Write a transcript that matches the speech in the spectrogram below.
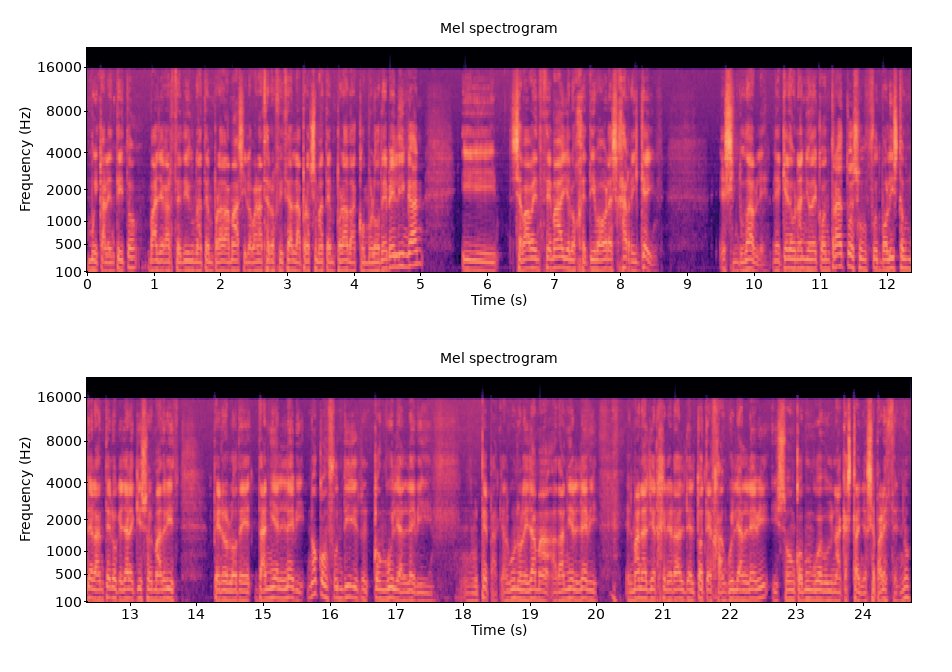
muy calentito. Va a llegar cedido una temporada más y lo van a hacer oficial la próxima temporada, como lo de Bellingham. Y se va a Benzema y el objetivo ahora es Harry Kane es indudable. Le queda un año de contrato, es un futbolista, un delantero que ya le quiso el Madrid Pero lo de Daniel Levy, no confundir con William Levy, mm, Pepa, que alguno le llama a Daniel Levy, el manager general del Tottenham, William Levy, y son como un huevo y una castaña, se parecen, ¿no?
